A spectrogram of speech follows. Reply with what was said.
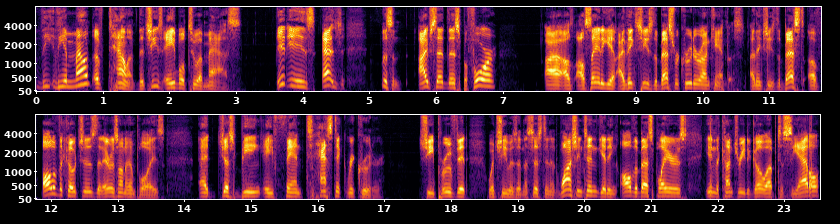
the the amount of talent that she's able to amass. It is as listen. I've said this before. I'll, I'll say it again. I think she's the best recruiter on campus. I think she's the best of all of the coaches that Arizona employs at just being a fantastic recruiter. She proved it when she was an assistant at Washington, getting all the best players in the country to go up to Seattle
